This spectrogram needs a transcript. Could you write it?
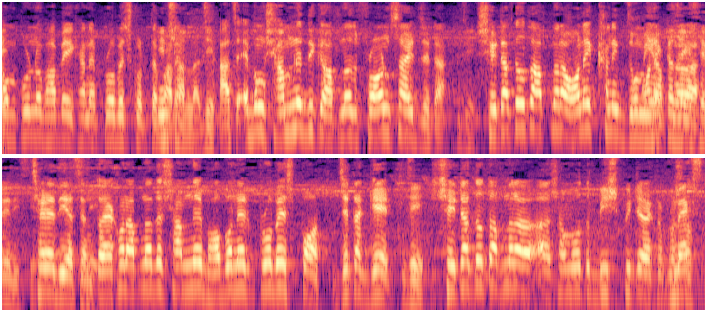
সম্পূর্ণভাবে এখানে প্রবেশ করতে পারে। ইনশাআল্লাহ, জি। আচ্ছা এবং সামনের দিকে আপনাদের ফ্রন্ট সাইড যেটা সেটাতেও তো আপনারা অনেক খানিক জমি আপনারা ছেড়ে দিয়েছেন। তো এখন আপনাদের সামনের ভবনের প্রবেশ পথ যেটা গেট সেটাতেও তো আপনারা সম্ভবত বিশ ফিটের একটা প্রশস্ত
